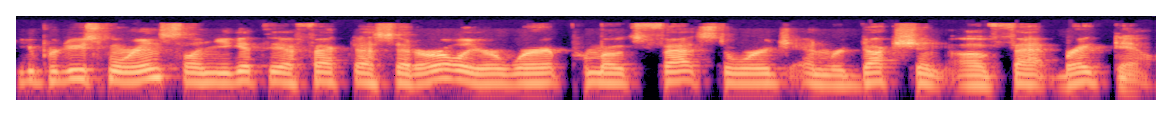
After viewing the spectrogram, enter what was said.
you produce more insulin you get the effect i said earlier where it promotes fat storage and reduction of fat breakdown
